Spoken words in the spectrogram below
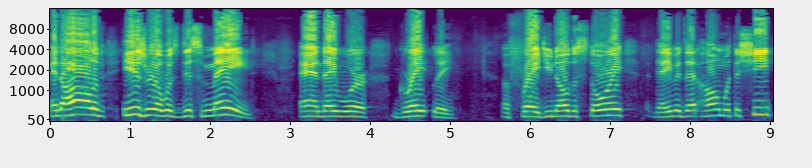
And all of Israel was dismayed, and they were greatly afraid. You know the story. David's at home with the sheep.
